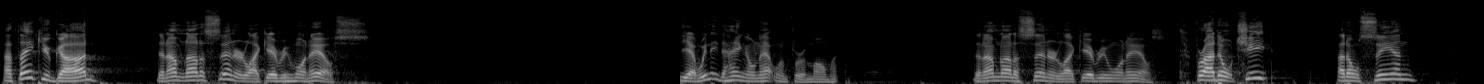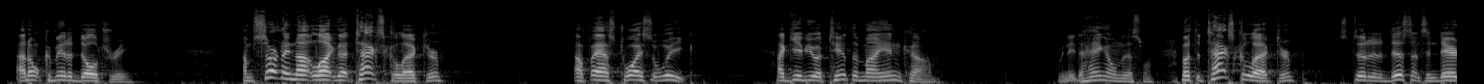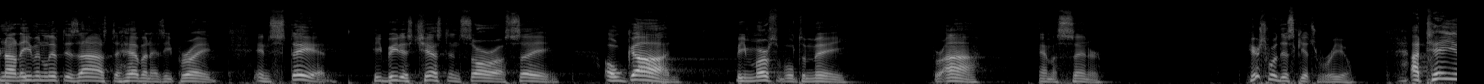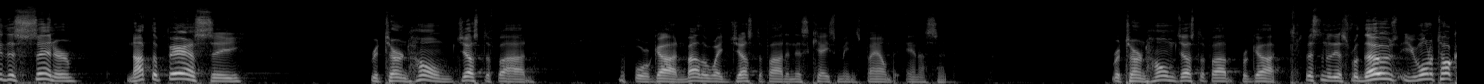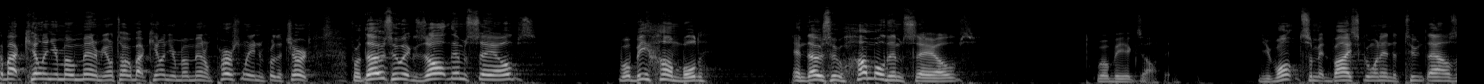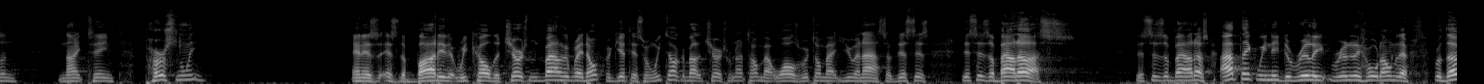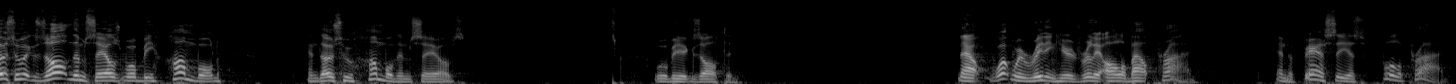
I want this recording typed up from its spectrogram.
I thank you, God, that I'm not a sinner like everyone else. Yeah, we need to hang on that one for a moment. That I'm not a sinner like everyone else. For I don't cheat, I don't sin, I don't commit adultery. I'm certainly not like that tax collector. I fast twice a week. I give you a tenth of my income. We need to hang on this one. But the tax collector stood at a distance and dared not even lift his eyes to heaven as he prayed. Instead, he beat his chest in sorrow, saying, O oh God, be merciful to me, for I am a sinner. Here's where this gets real. I tell you, the sinner, not the Pharisee, returned home justified before God. And by the way, justified in this case means found innocent return home justified for God. Listen to this. For those, you want to talk about killing your momentum, you want to talk about killing your momentum personally and for the church. For those who exalt themselves will be humbled, and those who humble themselves will be exalted. You want some advice going into 2019 personally? And as, as the body that we call the church, and by the way, don't forget this. When we talk about the church, we're not talking about walls, we're talking about you and I. So this is this is about us. This is about us. I think we need to really, really hold on to that. For those who exalt themselves will be humbled, and those who humble themselves will be exalted. Now, what we're reading here is really all about pride. And the Pharisee is full of pride.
